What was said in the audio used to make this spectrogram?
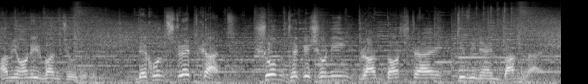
আমি অনির্বাণ চৌধুরী। দেখুন স্ট্রেট কাট। সোম থেকে শনি রাত দশটায় টিভি নাইন বাংলায়।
